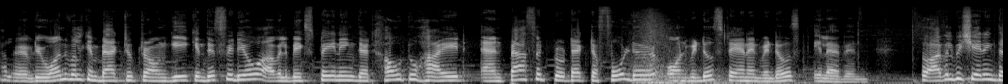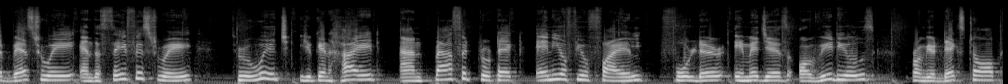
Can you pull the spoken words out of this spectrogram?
Hello everyone, welcome back to Crown Geek. In this video, I will be explaining that how to hide and password protect a folder on Windows 10 and Windows 11. So I will be sharing the best way and the safest way through which you can hide and password protect any of your file, folder, images or videos from your desktop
